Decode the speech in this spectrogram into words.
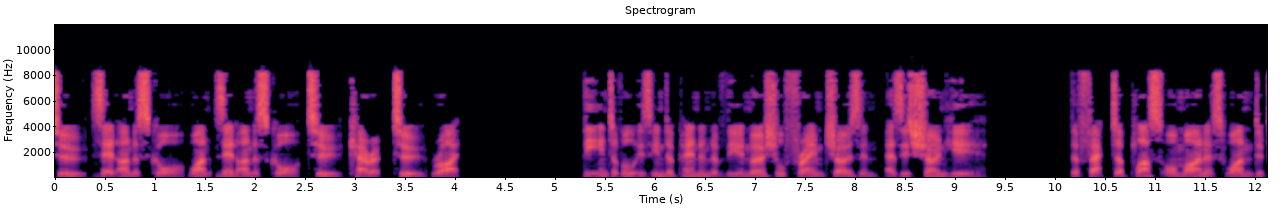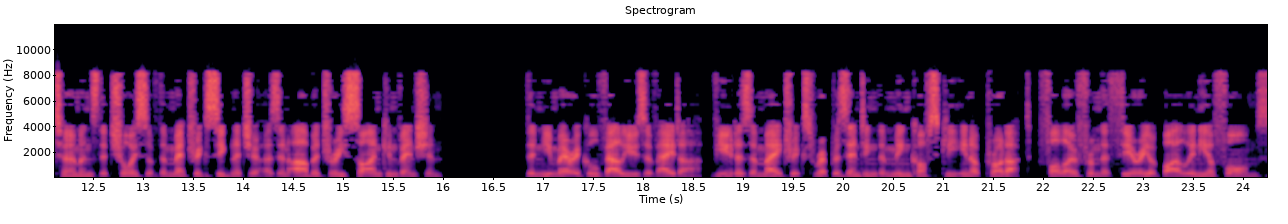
two Z underscore one Z underscore two caret two right. The interval is independent of the inertial frame chosen, as is shown here. The factor plus or minus 1 determines the choice of the metric signature as an arbitrary sign convention. The numerical values of eta, viewed as a matrix representing the Minkowski inner product, follow from the theory of bilinear forms.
